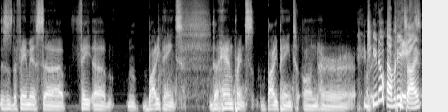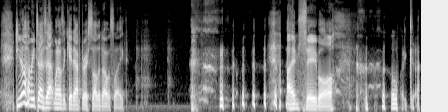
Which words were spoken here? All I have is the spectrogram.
This is the famous uh, fa- um body paint, the handprints body paint on her. on Do you know how many times? Do you know how many times that when I was a kid after I saw that I was like, "I'm Sable." Oh my god!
